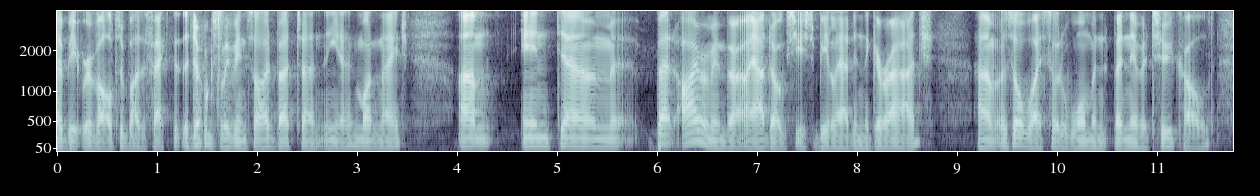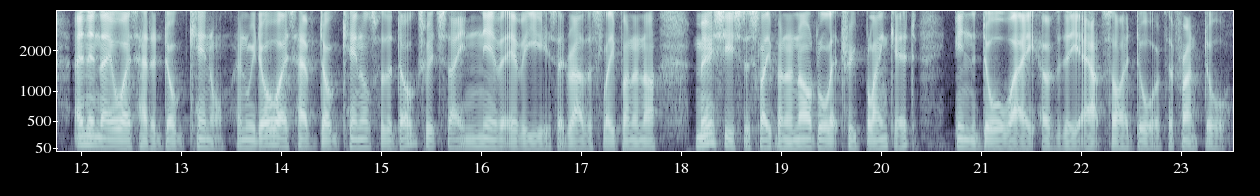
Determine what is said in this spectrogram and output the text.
a bit revolted by the fact that the dogs live inside, but uh, you know, modern age. Um, and um, but I remember our dogs used to be allowed in the garage. Um, it was always sort of warm, and, but never too cold. And then they always had a dog kennel, and we'd always have dog kennels for the dogs, which they never ever used. They'd rather sleep on an. Moose used to sleep on an old electric blanket in the doorway of the outside door of the front door.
